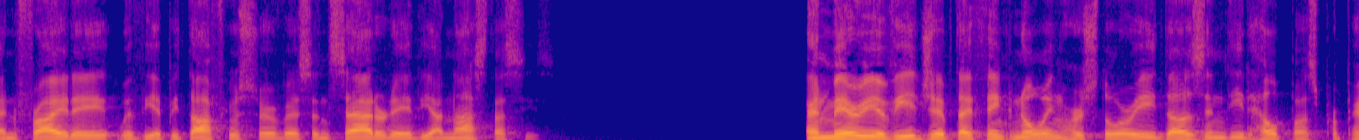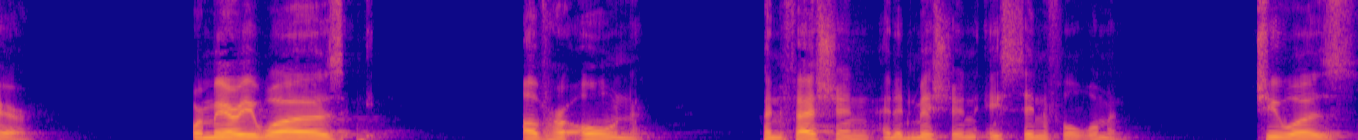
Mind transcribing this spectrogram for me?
and Friday with the Epitaphio service, and Saturday the Anastasis. And Mary of Egypt, I think knowing her story does indeed help us prepare. For Mary was of her own confession and admission a sinful woman. She was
